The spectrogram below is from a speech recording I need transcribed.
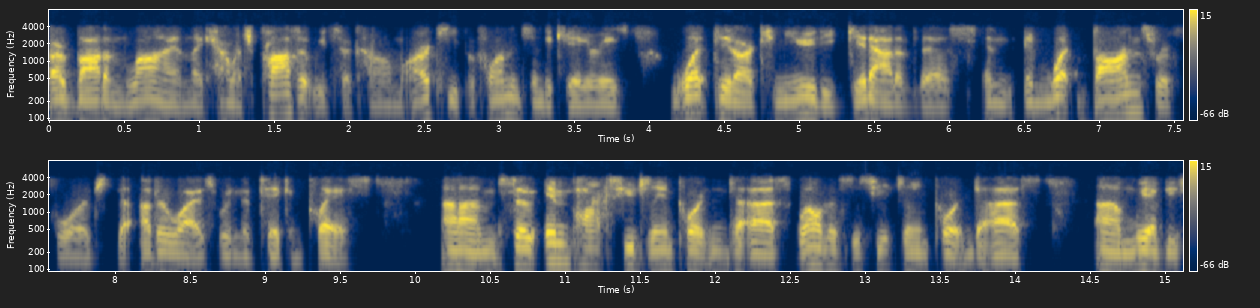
our bottom line, like how much profit we took home. Our key performance indicator is what did our community get out of this, and and what bonds were forged that otherwise wouldn't have taken place. Um, so impact's hugely important to us. Wellness is hugely important to us. Um, we have these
